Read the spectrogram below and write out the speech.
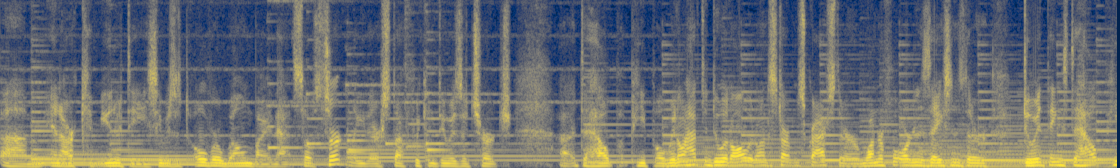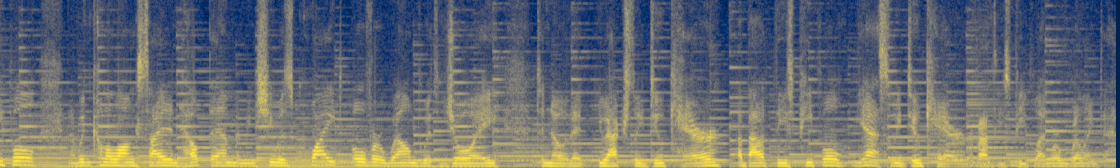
um, in our community. She was just overwhelmed by that. So certainly there's stuff we can do as a church uh, to help people. We don't have to do it all. We don't have to start from scratch. There are wonderful organizations that are doing things to help people, and we can come alongside and help them. I mean, she was quite overwhelmed with joy to know that you actually do care about these people. Yes, we do care about these people, and we're willing to help.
